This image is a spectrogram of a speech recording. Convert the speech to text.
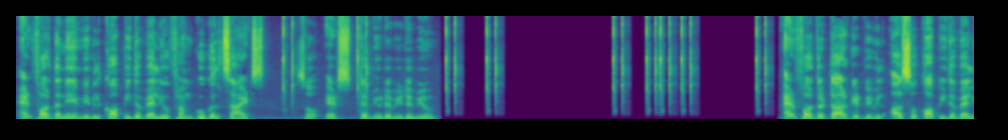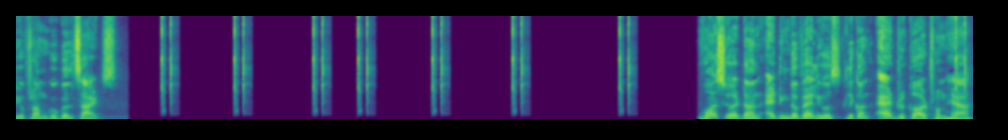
And for the name we will copy the value from Google Sites. So it's www. And for the target we will also copy the value from Google Sites. Once you are done adding the values, click on add record from here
